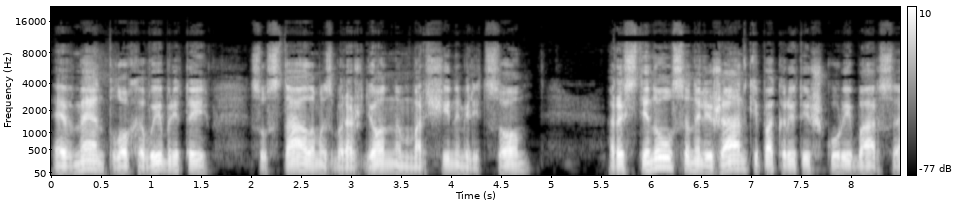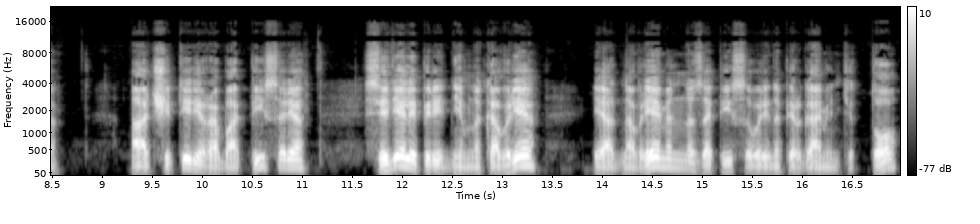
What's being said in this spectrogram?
Эвмен, плохо выбритый, с усталым, изборожденным морщинами лицом, растянулся на лежанке, покрытой шкурой барса, а четыре раба-писаря сидели перед ним на ковре и одновременно записывали на пергаменте то,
